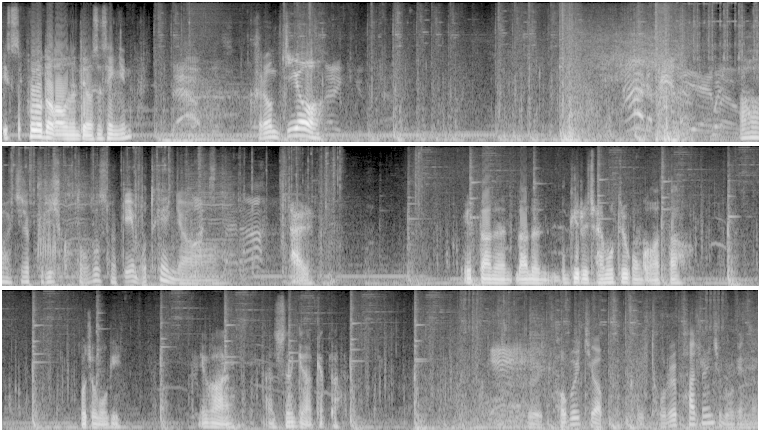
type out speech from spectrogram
익스플로더가 오는데요 선생님? 그럼 뛰어. 아 진짜 브리시 커터 없었으면 게임 어떻게 했냐. 잘 일단은 나는 무기를 잘못 들고 온 것 같다 보조 무기 이거 안, 안 쓰는 게 낫겠다 그 버블티가 그 돌을 파주는지 모르겠네.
